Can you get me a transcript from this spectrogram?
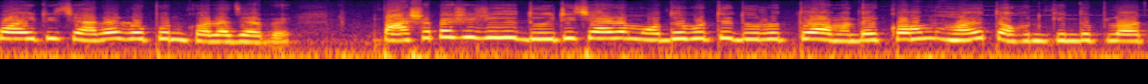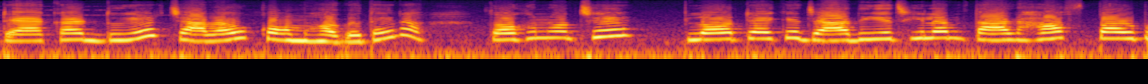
কয়টি চারা রোপণ করা যাবে? পাশাপাশি যদি দুইটি চারার মধ্যবর্তী দূরত্ব আমাদের কম হয়, তখন কিন্তু প্লট এক আর দুইয়ের চারাও কম হবে, তাই না? তখন হচ্ছে প্লট একে যা দিয়েছিলাম তার হাফ পারব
